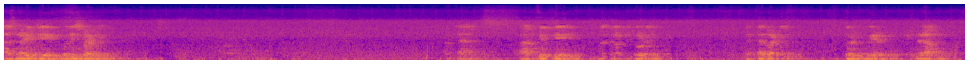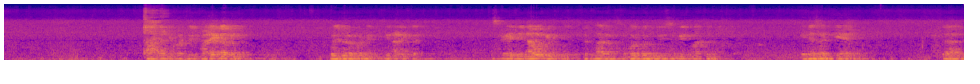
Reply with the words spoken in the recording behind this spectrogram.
आसराळीचे पोलीस पाटील. आपल्या रामतीर्थचे पाटील वेळ महाराजी पाटील माळेगावी वैद्यराव पाटील किनाळेकर नावं घेतली तथा समोर बसून सगळीच माणसं याच्यासाठी आहे. तर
